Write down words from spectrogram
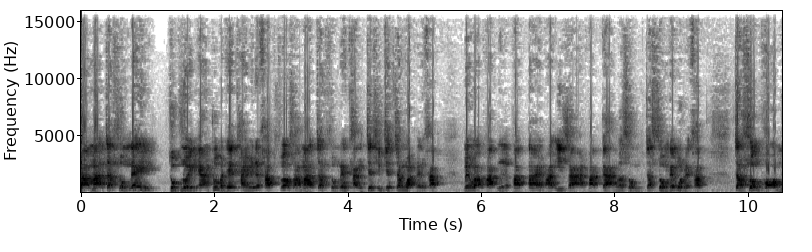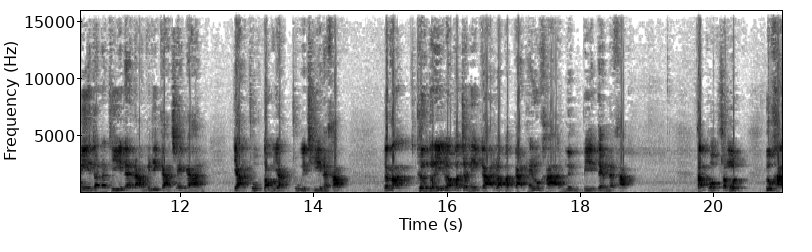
สามารถจัดส่งได้ทุกหน่วยงานทั่วประเทศไทยเลยนะครับ เราสามารถจัดส่งได้ทั้ง 77 จังหวัดเลยนะครับ ไม่ว่าภาคเหนือ ภาคใต้ ภาคอีสาน ภาคกลาง เราส่งจัดส่งได้หมดเลยครับ จัดส่งพร้อมมีเจ้าหน้าที่แนะนำวิธีการใช้งาน อย่างถูกต้องอย่างถูกวิธีนะครับ แล้วก็เครื่องตัวนี้เราก็จะมีการรับประกันให้ลูกค้า 1 ปีเต็มนะครับ ครับผมสมมติลูกค้า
